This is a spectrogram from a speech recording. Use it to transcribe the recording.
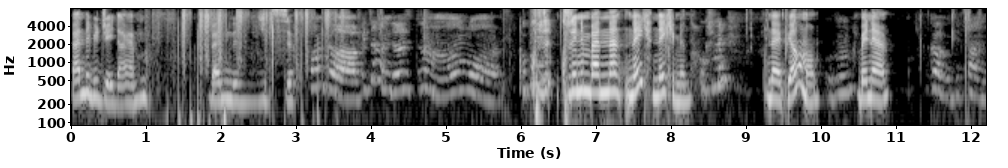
Ben de bir Ceyda'yım. ben de cipsi. kanka bir tane çalıştım ne olur. Kuze- kuzenim benden ne? Ne kimin? Bu kimin? Ne yapıyor ama? Hı hı. Benim. Kanka bir tane.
